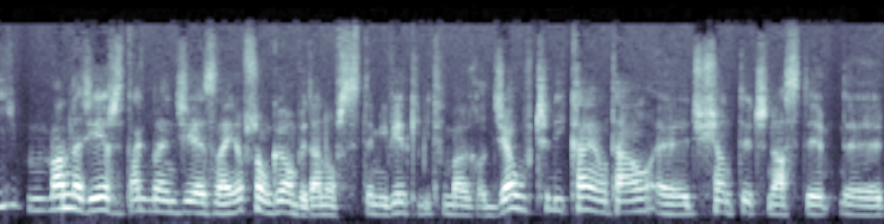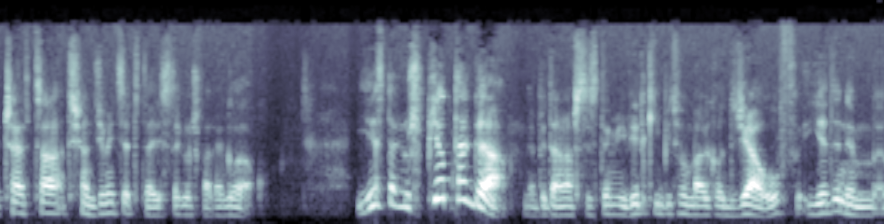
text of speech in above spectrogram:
I mam nadzieję, że tak będzie z najnowszą grą wydaną w systemie Wielkiej Bitwy Małych Oddziałów, czyli Kają Town 10-13 e, czerwca 1944 roku. Jest to już piąta gra wydana w systemie Wielkiej Bitwy Małych Oddziałów, jedynym e,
